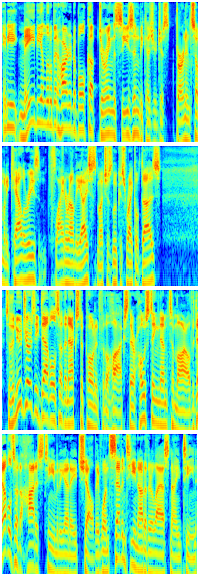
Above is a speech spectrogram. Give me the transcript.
maybe maybe a little bit harder to bulk up during the season because you're just burning so many calories and flying around the ice as much as Lukas Reichel does. So the New Jersey Devils are the next opponent for the Hawks. They're hosting them tomorrow. The Devils are the hottest team in the NHL. They've won 17 out of their last 19,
